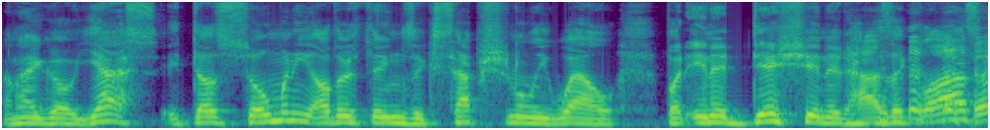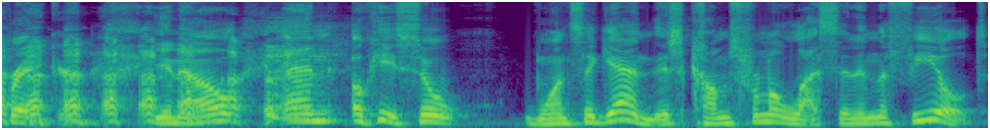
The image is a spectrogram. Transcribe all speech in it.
And I go, "Yes, it does so many other things exceptionally well, but in addition, it has a glass breaker." You know? And okay, so once again, this comes from a lesson in the field.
